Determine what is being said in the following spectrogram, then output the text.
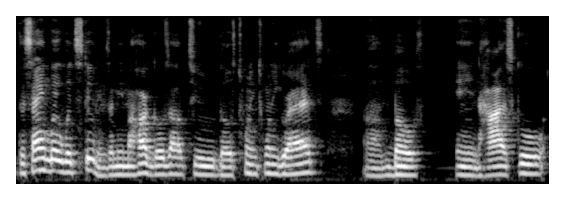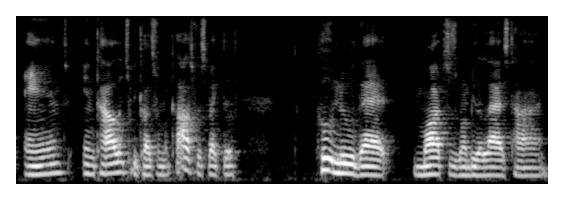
the same way with students. I mean, my heart goes out to those 2020 grads, um, both in high school and in college, because from a college perspective, who knew that March was going to be the last time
